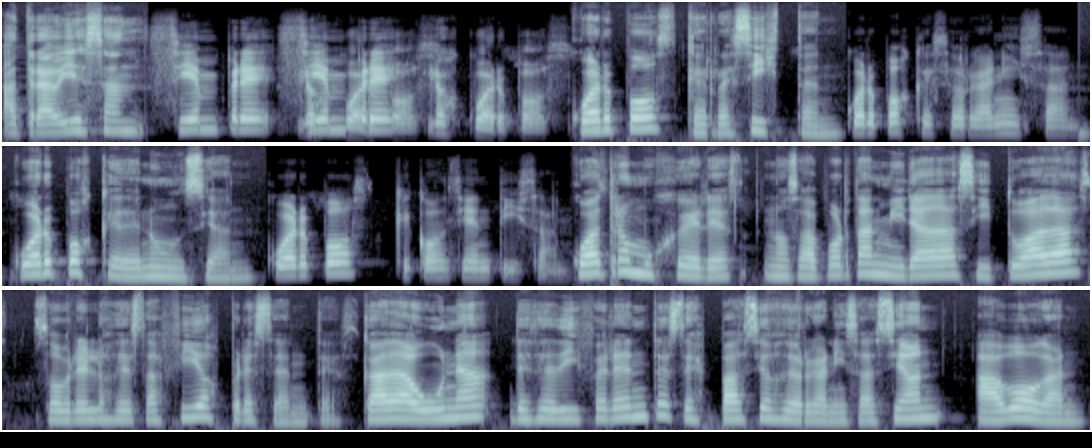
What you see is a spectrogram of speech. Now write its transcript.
atraviesan siempre, siempre cuerpos. los cuerpos. Cuerpos que resisten, Cuerpos que se organizan, cuerpos que denuncian. cuerpos que concientizan. Cuatro mujeres nos aportan miradas situadas sobre los desafíos presentes. Cada una, desde diferentes espacios de organización, abogan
